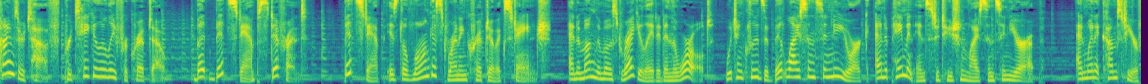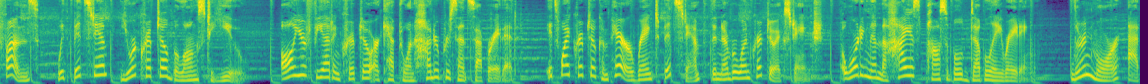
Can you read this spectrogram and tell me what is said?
Times are tough, particularly for crypto, but Bitstamp's different. Bitstamp is the longest running crypto exchange and among the most regulated in the world, which includes a BitLicense in New York and a payment institution license in Europe. And when it comes to your funds, with Bitstamp, your crypto belongs to you. All your fiat and crypto are kept 100% separated. It's why CryptoCompare ranked Bitstamp the number one crypto exchange, awarding them the highest possible AA rating. Learn more at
